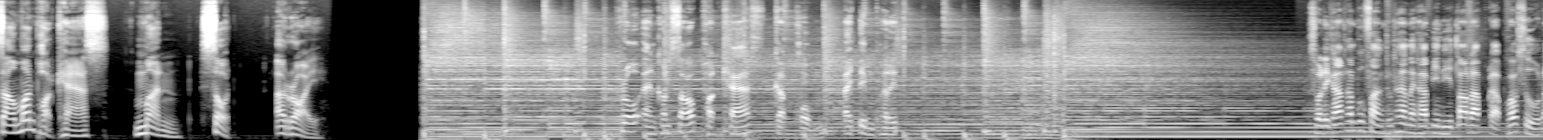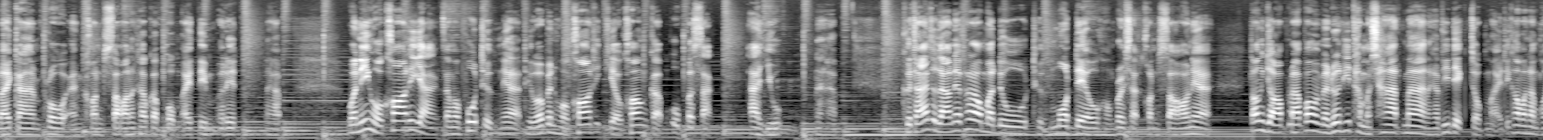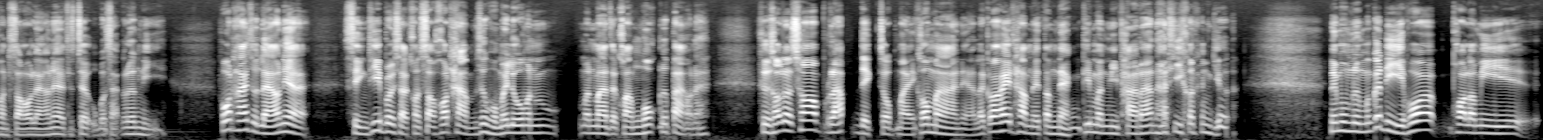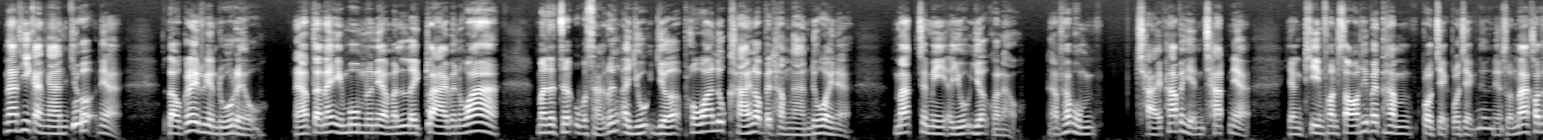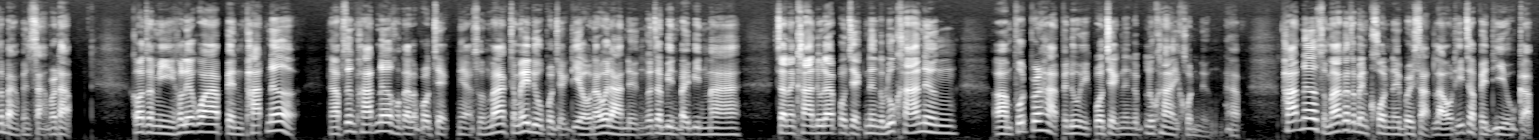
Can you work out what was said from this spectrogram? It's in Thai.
s a l ม o n PODCAST มัน สด อร่อย Pro and Consult Podcast กับผม ไอติมผริตสวัสดีครับท่านผู้ฟังทุกท่านนะครับ ยินดีต้อนรับกลับเข้าสู่รายการ Pro and Consult นะครับ กับผมไอติมผริตนะครับ วันนี้หัวข้อที่อยากจะมาพูดถึงเนี่ยถือว่าเป็นหัวข้อที่เกี่ยวข้องกับอุปสรรคอายุนะครับ คือท้ายสุดแล้วเนี่ยถ้าเรามาดูถึงโมเดลของบริษัท consult เนี่ย ต้องยอมรับว่ามันเป็นเรื่องที่ธรรมชาติมากนะครับที่เด็กจบใหม่ที่เข้ามาทำ consult แล้วเนี่ยจะเจออุปสรรคเรื่องนี้ เพราะท้ายสุดแล้วเนี่ยสิ่งที่บริษัทคอนซัลท์เขาทำซึ่งผมไม่รู้มันมันมาจากความงกหรือเปล่านะ คือเขาจะชอบรับเด็กจบใหม่เข้ามาเนี่ย แล้วก็ให้ทำในตำแหน่งที่มันมีภาระหน้าที่ค่อนข้างเยอะ ในมุมหนึ่งมันก็ดี เพราะว่าพอเรามีหน้าที่การงานเยอะเนี่ย เราก็ได้เรียนรู้เร็วนะครับ แต่ในอีกมุมนึงเนี่ยมันเลยกลายเป็นว่า มันจะเจออุปสรรคเรื่องอายุเยอะ เพราะว่าลูกค้าเราไปทำงานด้วยเนี่ย มักจะมีอายุเยอะกว่าเรานะครับถ้าผม ฉายภาพไปเห็นชัดเนี่ยอย่างทีม consult ที่ไปทำโปรเจกต์โปรเจกต์หนึ่งเนี่ยส่วนมากเขาจะแบ่งเป็น 3 ระดับ ก็จะมีเขาเรียกว่าเป็น partner นะครับซึ่ง partner ของแต่ละโปรเจกต์เนี่ยส่วนมากจะไม่ได้ดูโปรเจกต์เดียวนะเวลาหนึ่งก็จะบินไปบินมาจันทร์อังคารดูแลโปรเจกต์หนึ่งกับลูกค้าหนึ่งพุธพฤหัสไปดูอีกโปรเจกต์หนึ่งกับลูกค้าอีกคนหนึ่งนะครับ partner ส่วนมากก็จะเป็นคนในบริษัทเราที่จะไปดีลกับ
